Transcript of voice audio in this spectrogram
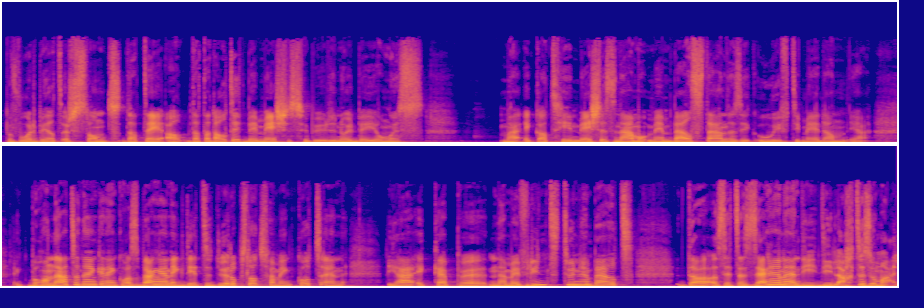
bijvoorbeeld, er stond dat, hij al, dat dat altijd bij meisjes gebeurde, nooit bij jongens. Maar ik had geen meisjesnaam op mijn bel staan, dus ik, hoe heeft hij mij dan... Ja. Ik begon na te denken en ik was bang en ik deed de deur op slot van mijn kot. En ja, ik heb uh, naar mijn vriend toen gebeld dat zitten zeggen en die, die lachten zo, maar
